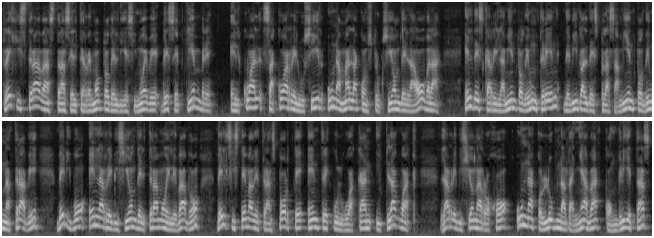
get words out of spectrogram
registradas tras el terremoto del 19 de septiembre, el cual sacó a relucir una mala construcción de la obra, el descarrilamiento de un tren debido al desplazamiento de una trave derivó en la revisión del tramo elevado del sistema de transporte entre Culhuacán y Tláhuac. La revisión arrojó una columna dañada con grietas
